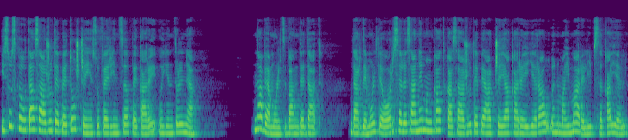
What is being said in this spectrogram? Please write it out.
Isus căuta să ajute pe toți cei în suferință pe care îi întâlnea. N-avea mulți bani de dat, dar de multe ori se lăsa nemâncat ca să ajute pe aceia care erau în mai mare lipsă ca el.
